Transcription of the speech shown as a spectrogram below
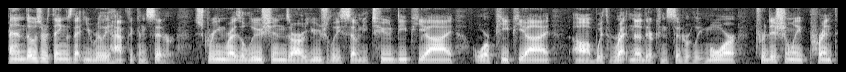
and those are things that you really have to consider. Screen resolutions are usually 72 dpi or ppi. Uh, with Retina, they're considerably more. Traditionally, print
